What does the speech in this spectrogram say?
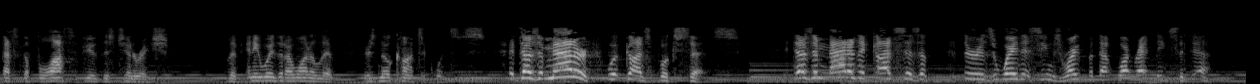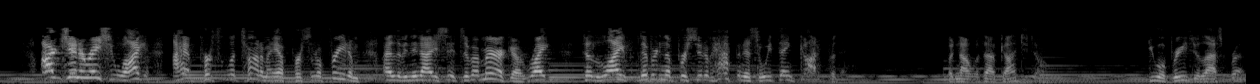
That's the philosophy of this generation. Live any way that I want to live. There's no consequences. It doesn't matter what God's book says. It doesn't matter that God says that there is a way that seems right, but that what right leads to death. Our generation, well, I, I have personal autonomy. I have personal freedom. I live in the United States of America, right to life, liberty, and the pursuit of happiness, and we thank God for that. But not without God, you don't. You will breathe your last breath.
